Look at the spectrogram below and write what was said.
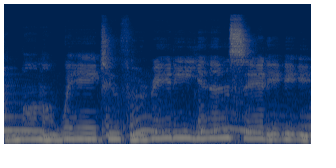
I'm on my way to Viridian City.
